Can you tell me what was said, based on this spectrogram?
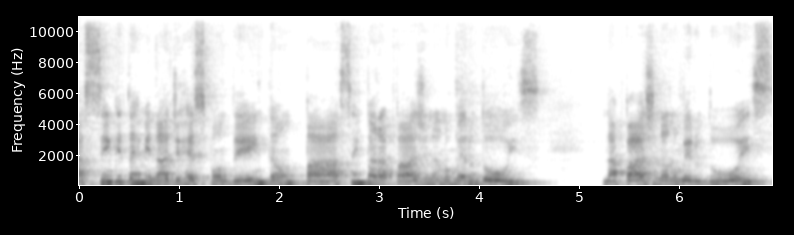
Assim que terminar de responder, então passem para a página número 2. Na página número 2,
